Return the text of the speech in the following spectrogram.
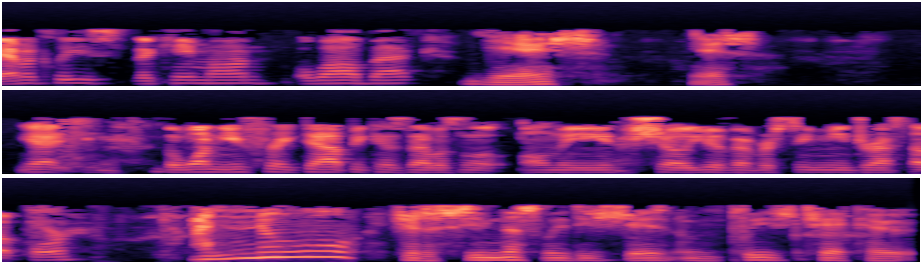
Damocles that came on a while back? Yes, yes. Yeah, the one you freaked out because that was the only show you've ever seen me dressed up for. I know. You should have seen this, ladies and gentlemen. Please check out uh,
